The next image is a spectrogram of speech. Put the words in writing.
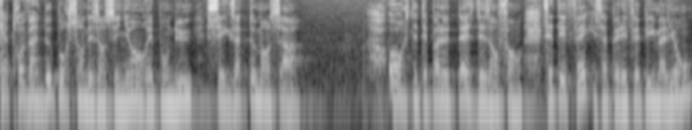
82% des enseignants ont répondu c'est exactement ça. Or, ce n'était pas le test des enfants. Cet effet, qui s'appelle effet Pygmalion,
